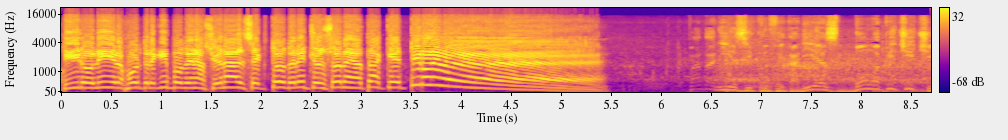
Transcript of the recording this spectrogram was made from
Tiro libre favor del equipo de Nacional. Sector derecho en zona de ataque. Tiro libre. Padarias e confeitarias Bom Apetite.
